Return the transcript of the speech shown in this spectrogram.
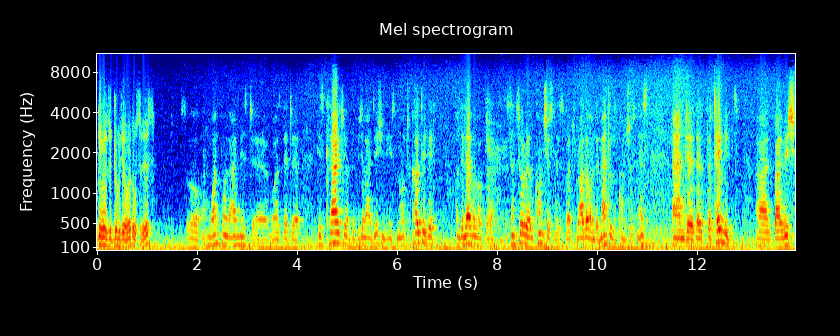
tēnē tō chōp chā wā tō sē rēs So one point I missed uh, was that uh, this clarity of the visualization is not cultivated on the level of the sensorial consciousness but rather on the mental consciousness. And uh, the, the techniques uh, by which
